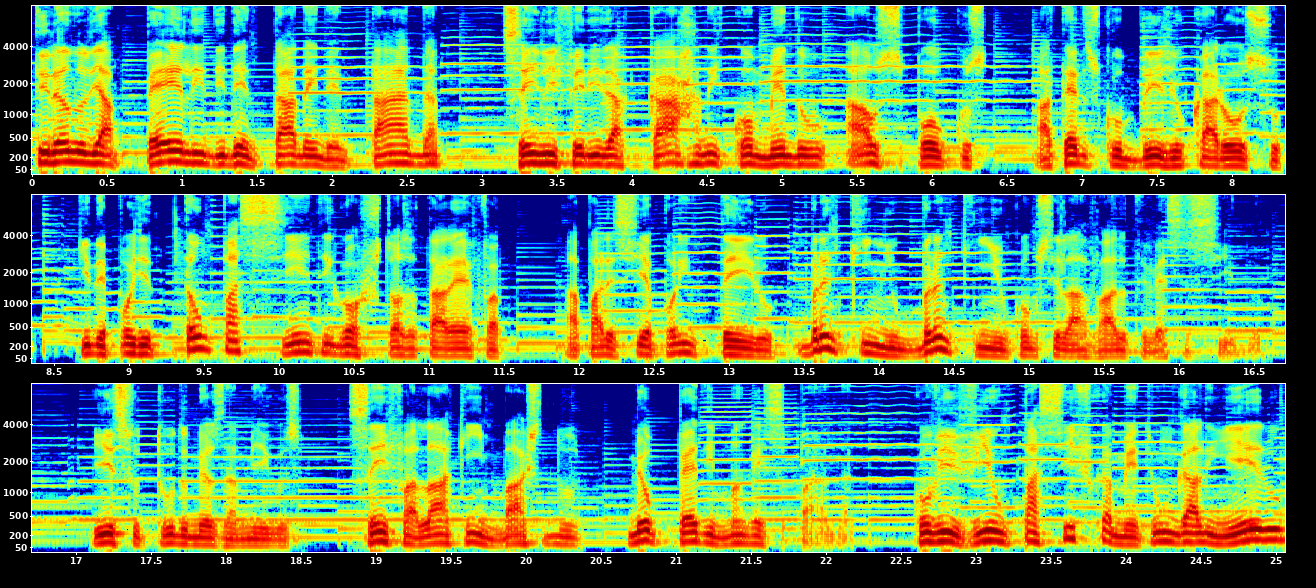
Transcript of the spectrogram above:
Tirando-lhe a pele de dentada em dentada, sem lhe ferir a carne, comendo aos poucos, até descobrir-lhe o caroço, que depois de tão paciente e gostosa tarefa, aparecia por inteiro, branquinho, branquinho, como se lavado tivesse sido. Isso tudo, meus amigos, sem falar que embaixo do meu pé de manga espada, conviviam pacificamente um galinheiro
